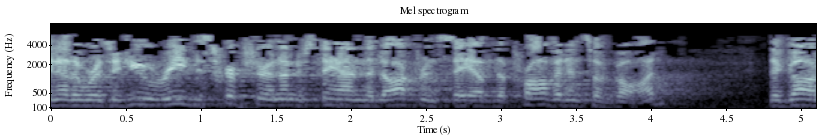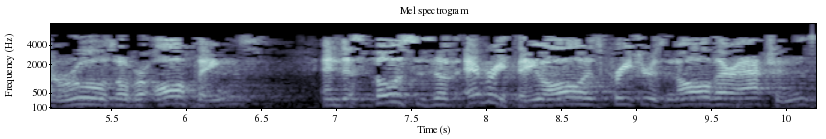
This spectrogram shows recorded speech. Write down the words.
In other words, if you read the scripture and understand the doctrine, say, of the providence of God, that God rules over all things, and disposes of everything, all his creatures and all their actions,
